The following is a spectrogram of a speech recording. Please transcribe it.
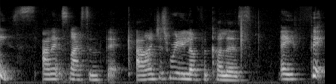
nice. And it's nice and thick. And I just really love the colours a thick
